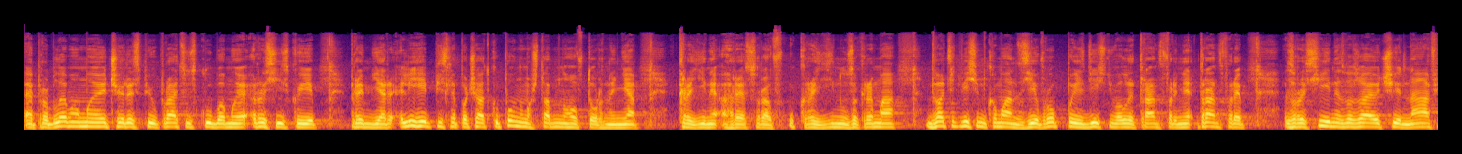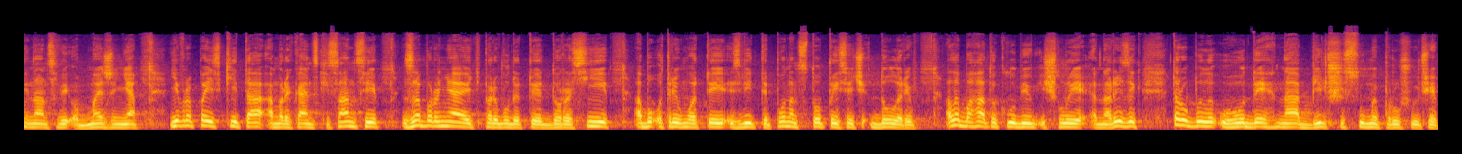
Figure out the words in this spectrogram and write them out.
е, проблемами через співпрацю з клубами російської прем'єр-ліги після початку повномасштабного вторгнення країни-агресора в Україну. Зокрема, 28 команд з Європи здійснювали трансферні трансфери з Росії, незважаючи на фінансові обмеження. Європейські та американські санкції забороняють переводити до Росії або отримувати звідти понад 100 тисяч доларів. Але багато клубів ішли на ризик та робили угоди на більші суми, порушуючи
